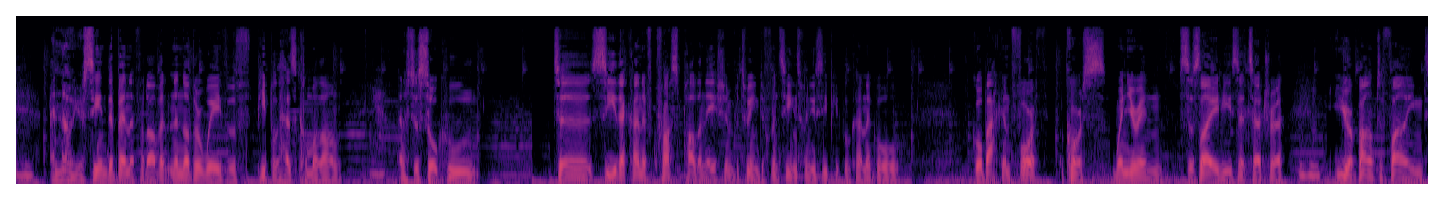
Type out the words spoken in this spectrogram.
mm-hmm. and now you're seeing the benefit of it, and another wave of people has come along, Yeah. and it's just so cool to see that kind of cross pollination between different scenes when you see people kind of go go back and forth. Of course, when you're in societies, etc., mm-hmm. you're bound to find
